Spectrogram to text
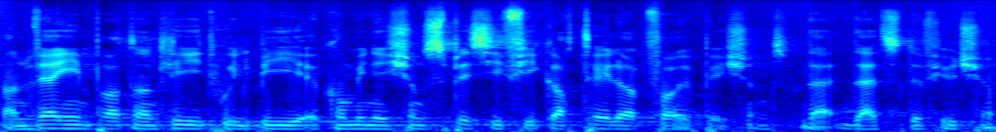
and very importantly, it will be a combination specific or tailored for a patient. That, that's the future.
